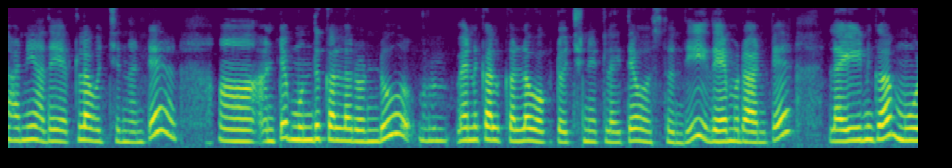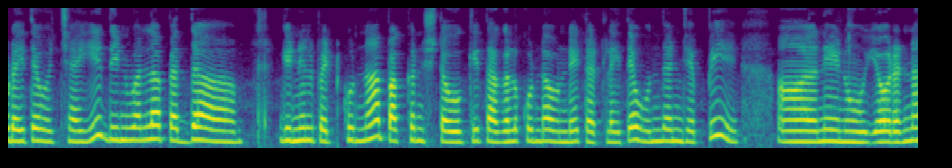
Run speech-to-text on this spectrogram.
కానీ అదే ఎట్లా వచ్చిందంటే అంటే ముందు కల్లా రెండు వెనకాల కల్లా ఒకటి వచ్చినట్లయితే వస్తుంది. ఇదేమిరా అంటే లైన్గా మూడైతే వచ్చాయి. దీనివల్ల పెద్ద గిన్నెలు పెట్టుకున్న పక్కన స్టవ్కి తగలకుండా ఉండేటట్లయితే ఉందని చెప్పి నేను ఎవరన్నా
